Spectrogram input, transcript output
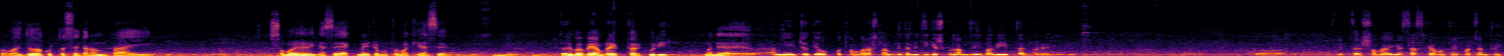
সবাই দোয়া করতেছে, কারণ প্রায় সময় হয়ে গেছে, এক মিনিটের মতো বাকি আছে। তো এইভাবে আমরা ইফতার করি। মানে আমি যদিও প্রথমবার আসলাম, কিন্তু আমি জিজ্ঞেস করলাম যে এইভাবে ইফতার করে। তো ইফতার সময় হয়ে গেছে, আজকের মতো এই পর্যন্তই।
